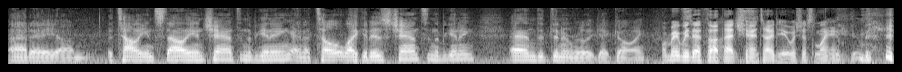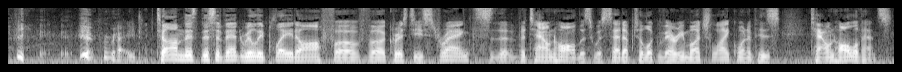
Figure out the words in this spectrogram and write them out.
at a um, Italian stallion chant in the beginning and a tell it like it is chant in the beginning, and it didn't really get going. Or maybe they thought that chant idea was just lame. maybe. Tom, this, this event really played off of uh, Christie's strengths, the, the town hall. This was set up to look very much like one of his town hall events.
